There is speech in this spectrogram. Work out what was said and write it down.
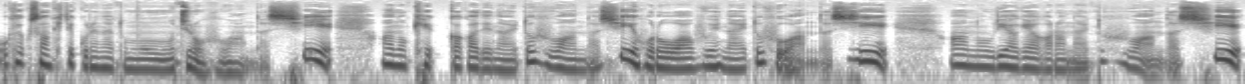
お客さん来てくれないとももちろん不安だしあの結果が出ないと不安だしフォロワー増えないと不安だしあの売り上げ上がらないと不安だし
